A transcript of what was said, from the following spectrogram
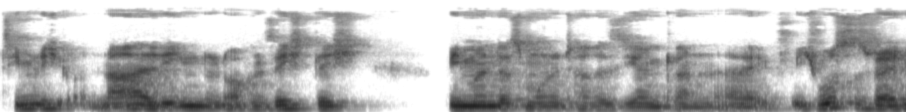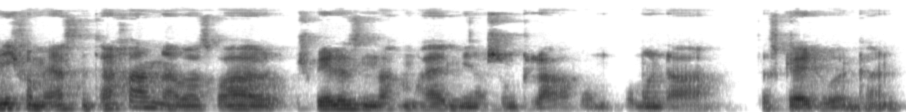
ziemlich naheliegend und offensichtlich, wie man das monetarisieren kann. Äh, ich, wusste es vielleicht nicht vom ersten Tag an, aber es war spätestens nach einem halben Jahr schon klar, wo, wo man da das Geld holen kann.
